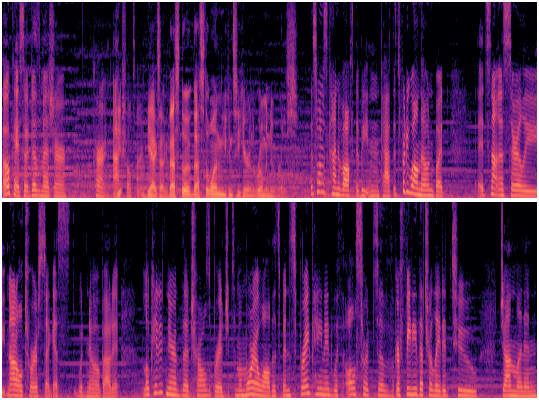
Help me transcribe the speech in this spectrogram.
Okay, so it does measure current actual time. Yeah, exactly. That's the that's the one you can see here in the Roman numerals. This one is kind of off the beaten path. It's pretty well known, but it's not necessarily, not all tourists, I guess, would know about it. Located near the Charles Bridge, it's a memorial wall that's been spray painted with all sorts of graffiti that's related to John Lennon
